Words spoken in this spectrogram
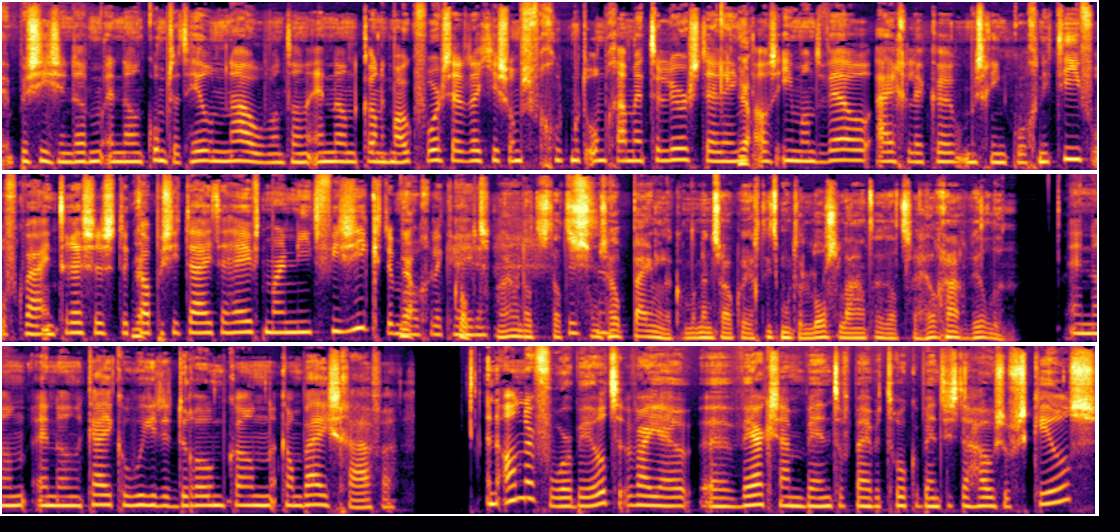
ja, precies, en dan, en dan komt het heel nauw. Want dan, en dan kan ik me ook voorstellen dat je soms goed moet omgaan met teleurstelling. Ja. Als iemand wel eigenlijk uh, misschien cognitief of qua interesses de ja. capaciteiten heeft, maar niet fysiek de mogelijkheden. Klopt. Nou, dat, is, dat dus, is soms heel pijnlijk, omdat mensen ook echt iets moeten loslaten dat ze heel graag wilden. En dan, en dan kijken hoe je de droom kan, kan bijschaven. Een ander voorbeeld waar je uh, werkzaam bent of bij betrokken bent is de House of Skills.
